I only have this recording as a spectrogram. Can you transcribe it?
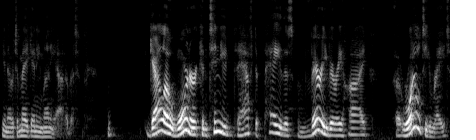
you know, to make any money out of it. Gallo Warner continued to have to pay this very, very high uh, royalty rate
